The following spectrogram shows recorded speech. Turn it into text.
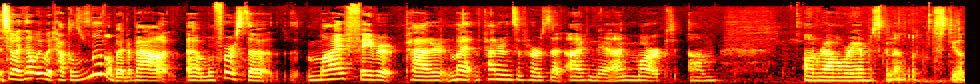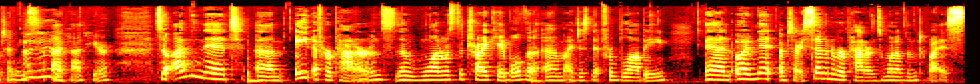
so I thought we would talk a little bit about um, well first the my favorite pattern my patterns of hers that I've knit I marked um, on Ravelry I'm just gonna look steal Jenny's Oh, yeah. iPad here so I've knit um, eight of her patterns the one was the tri cable that um, I just knit for Blobby and oh I've knit I'm sorry seven of her patterns one of them twice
